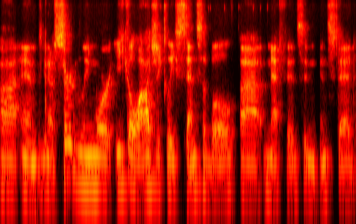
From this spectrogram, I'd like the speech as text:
uh, and, you know, certainly more ecologically sensible uh, methods in, instead.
